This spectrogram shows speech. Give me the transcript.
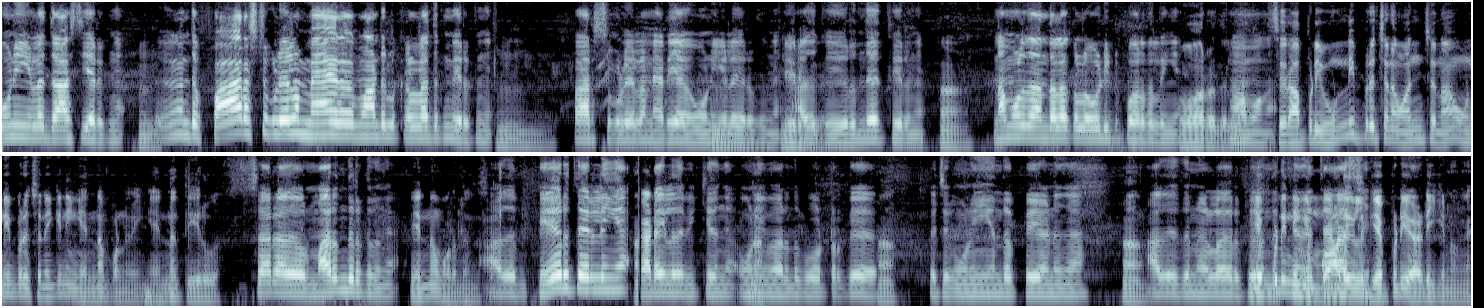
உனியெல்லாம் ஜாஸ்தியாக இருக்குங்க. இந்த ஃபாரஸ்ட்டுக்குள்ளெல்லாம் மேய மாடுகளுக்கு எல்லாத்துக்குமே இருக்குங்க. ஃபாரஸ்ட்டுக்குள்ளெல்லாம் நிறைய ஊனியெல்லாம் இருக்குங்க. அதுக்கு இருந்தே தீருங்க. நம்மளது அந்த அளவுக்குள்ள ஓடிட்டு போகிறது இல்லைங்க போறது இல்ல. ஆமாங்க. சரி அப்படி உண்ணி பிரச்சனை வந்துச்சுன்னா உண்ணி பிரச்சனைக்கு நீங்க என்ன பண்ணுவீங்க? என்ன தீர்வு? சார் அது ஒரு மருந்து இருக்குதுங்க. என்ன மருந்துங்க சார்? அது பேர் தெரியலைங்க. கடையில் தான் விற்கிதுங்க உனி மருந்து போட்டிருக்கு. ஆ. வச்சுக்க உனி இந்த பேனுங்க. அது இதுன்னு எல்லாம் இருக்குது. எப்படி நீங்க மாடுகளுக்கு எப்படி அடிக்கணுங்க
